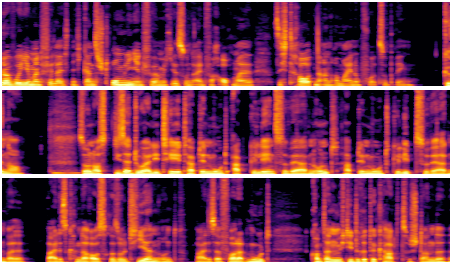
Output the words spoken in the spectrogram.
Oder wo jemand vielleicht nicht ganz stromlinienförmig ist und einfach auch mal sich traut, eine andere Meinung vorzubringen. Genau. Mhm. So, und aus dieser Dualität hab den Mut, abgelehnt zu werden und hab den Mut, geliebt zu werden, weil beides kann daraus resultieren und beides erfordert Mut kommt dann nämlich die dritte Karte zustande.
